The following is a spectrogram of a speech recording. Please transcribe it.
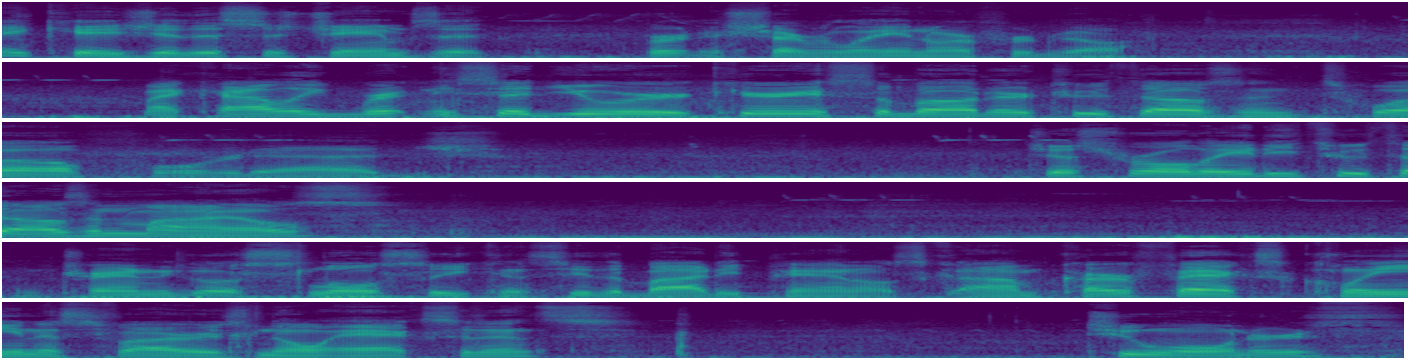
Hey Kasia, this is James at Burtness Chevrolet in Orfordville. My colleague Brittany said you were curious about our 2012 Ford Edge. Just rolled 82,000 miles. I'm trying to go slow so you can see the body panels. Um, Carfax clean as far as no accidents. Two owners.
